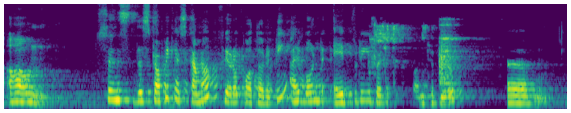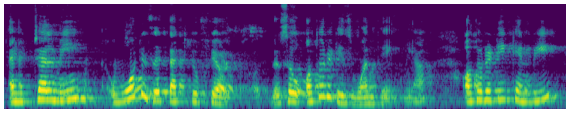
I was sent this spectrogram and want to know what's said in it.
Um, since this topic has come up, fear of authority, I want everybody to contribute um, and tell me what is it that you fear. So, authority is one thing, yeah. Authority can be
